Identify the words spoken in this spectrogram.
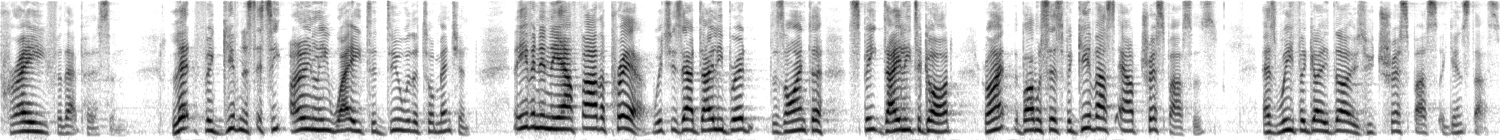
pray for that person. Let forgiveness, it's the only way to deal with a tormention. even in the Our Father prayer, which is our daily bread designed to speak daily to God, right? The Bible says, Forgive us our trespasses as we forgive those who trespass against us.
